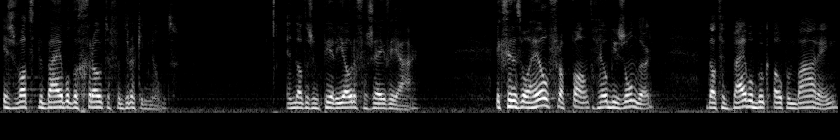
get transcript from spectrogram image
is wat de Bijbel de grote verdrukking noemt. En dat is een periode van zeven jaar. Ik vind het wel heel frappant of heel bijzonder dat het Bijbelboek Openbaring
